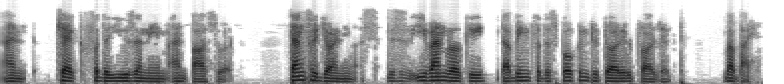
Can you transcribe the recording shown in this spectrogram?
and check for the username and password. Thanks for joining us. This is Ivan Verki dubbing for the Spoken Tutorial project. Bye bye.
